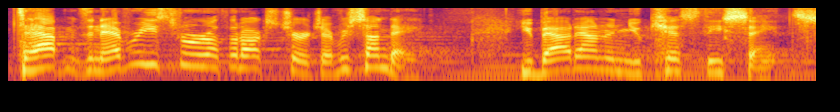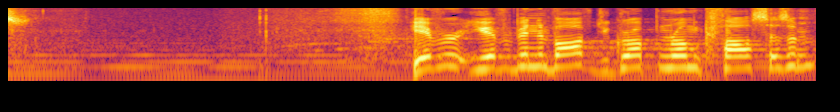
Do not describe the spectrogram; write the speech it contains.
It happens in every Eastern Orthodox church every Sunday. You bow down and you kiss these saints. You ever, you ever been involved? You grew up in Roman Catholicism?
